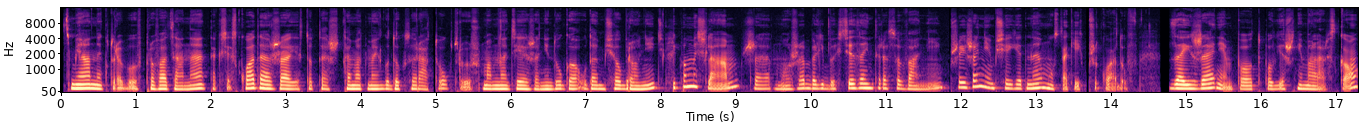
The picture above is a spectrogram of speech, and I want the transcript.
Zmiany, które były wprowadzane, tak się składa, że jest to też temat mojego doktoratu, który już mam nadzieję, że niedługo uda mi się obronić. I pomyślałam, że może bylibyście zainteresowani przyjrzeniem się jednemu z takich przykładów, zajrzeniem pod powierzchnię malarską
